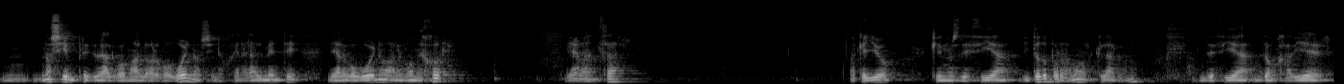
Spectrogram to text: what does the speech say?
mm, no siempre de algo malo a algo bueno, sino generalmente de algo bueno a algo mejor, de avanzar. Aquello que nos decía, y todo por amor, claro, ¿no? Decía don Javier,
